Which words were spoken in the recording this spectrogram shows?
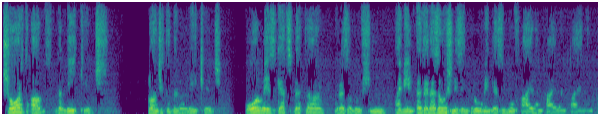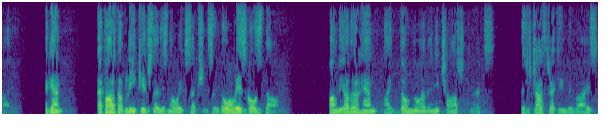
short of the leakage, longitudinal leakage, always gets better resolution. I mean, uh, the resolution is improving as you move higher and higher and higher and higher. Again, a part of leakage, there is no exception. So it always goes down. On the other hand, I don't know of any charge tracks, as a charge tracking device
